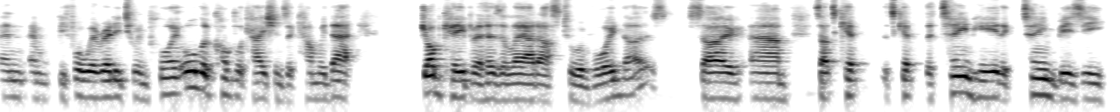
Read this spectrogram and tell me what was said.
and and before we're ready to employ, all the complications that come with that. JobKeeper has allowed us to avoid those. So, um, so it's kept it's kept the team here, the team busy,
